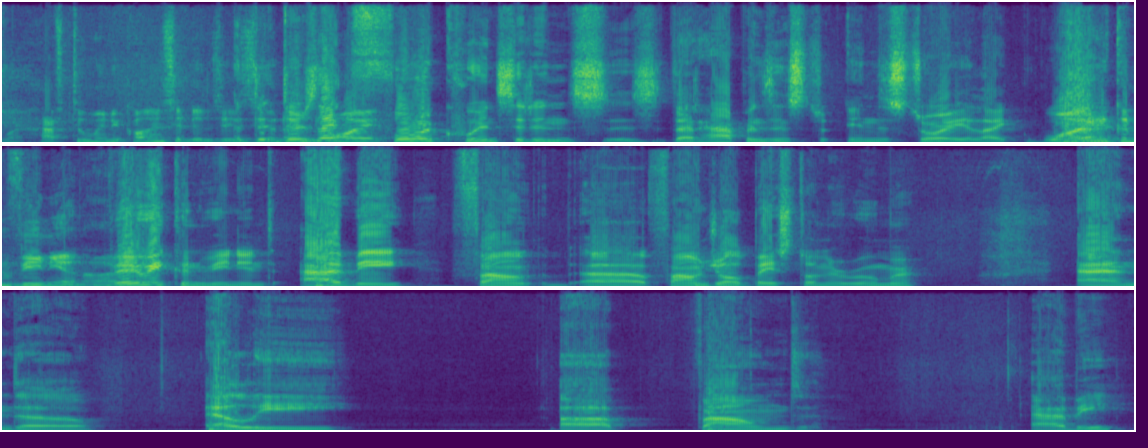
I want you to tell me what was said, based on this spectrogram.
well, have too many coincidences. Th- there's like four coincidences that happens in, st- in the story. Like one very convenient. very convenient. Abby found uh, found Joel based on a rumor, and uh, Ellie uh, found Abby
